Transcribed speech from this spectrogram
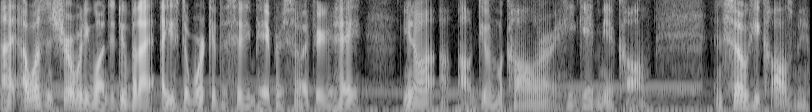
I, I wasn't sure what he wanted to do, but I, I, used to work at the city paper, so I figured, hey, you know, I'll, I'll give him a call, or he gave me a call. And so he calls me.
